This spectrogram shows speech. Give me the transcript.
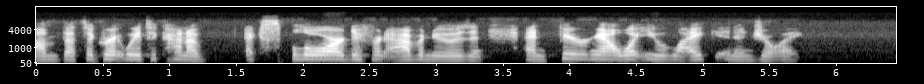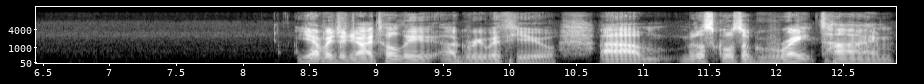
um, that's a great way to kind of explore different avenues and and figuring out what you like and enjoy. Yeah, Virginia, I totally agree with you. Um, middle school is a great time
